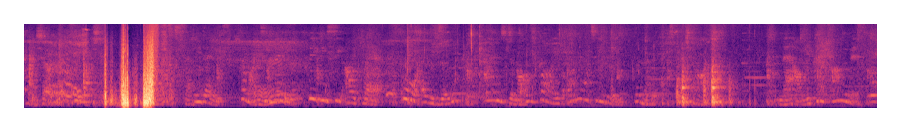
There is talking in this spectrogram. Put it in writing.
catch up lets you watch the next seven days from ITV, BBC iPlayer, 4AZ, and Demand 5 on your TV for no extra charge. Now you can unmiss your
